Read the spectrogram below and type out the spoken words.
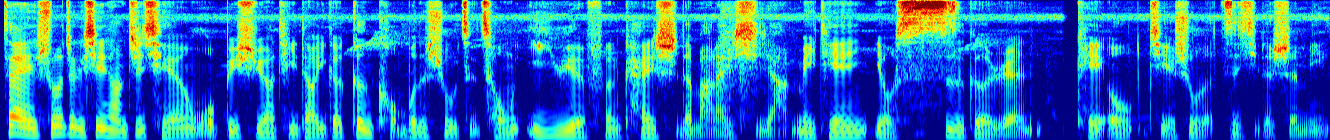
在说这个现象之前，我必须要提到一个更恐怖的数字：从一月份开始的马来西亚，每天有四个人 KO 结束了自己的生命。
